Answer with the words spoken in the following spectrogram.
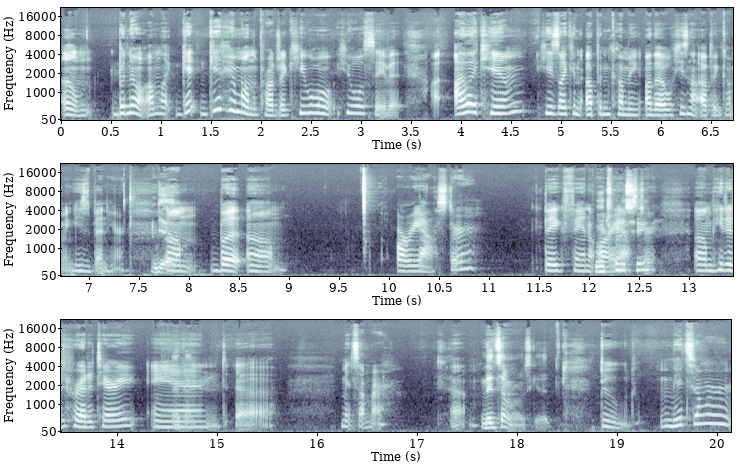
Um, but no, I'm like, get get him on the project. He will he will save it. I, I like him. He's like an up and coming. Although he's not up and coming. He's been here. yeah. Um, but um, Ari Aster, big fan of Which Ari is he? Aster. Um, he did Hereditary and uh, Midsommar. Midsommar was good. Dude, Midsommar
